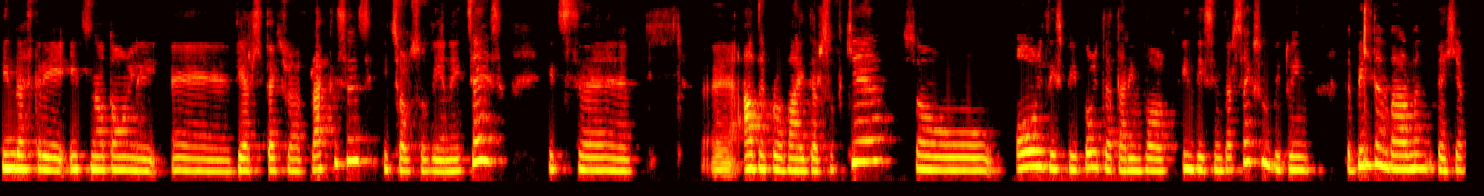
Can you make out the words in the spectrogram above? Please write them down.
Industry, it's not only uh, the architectural practices, it's also the NHS, it's uh, uh, other providers of care. So all these people that are involved in this intersection between the built environment, they have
